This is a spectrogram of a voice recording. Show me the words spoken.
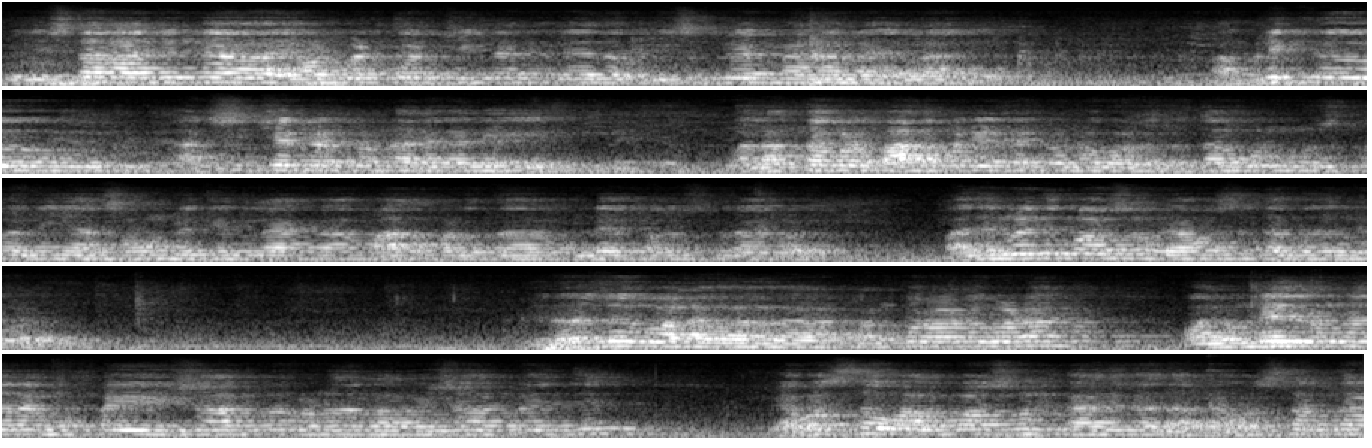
మీరు ఇష్టారాజ్యంగా ఎవరు పెడతారు చేయడానికి లేదు. డిసిప్లిన్ మేనర్లో వెళ్ళాలి. పబ్లిక్ రక్షించేటట్టు ఉండాలి కానీ వాళ్ళంతా కూడా బాధపడేటట్టు ఉండకూడదు. తలుపులు మూసుకొని ఆ సౌండ్ తినలేక బాధపడతా ఉండే పరిస్థితి రాకూడదు. పది మంది కోసం వ్యవస్థ దెబ్బతినకూడదు. ఈరోజు వాళ్ళ టంకు రోడ్డు కూడా వాళ్ళు ఉండేది రెండు వందల ముప్పై షాపులు రెండు వందల నలభై షాపులు అయితే వ్యవస్థ వాళ్ళ కోసమని కాదు కదా. వ్యవస్థ అంతా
